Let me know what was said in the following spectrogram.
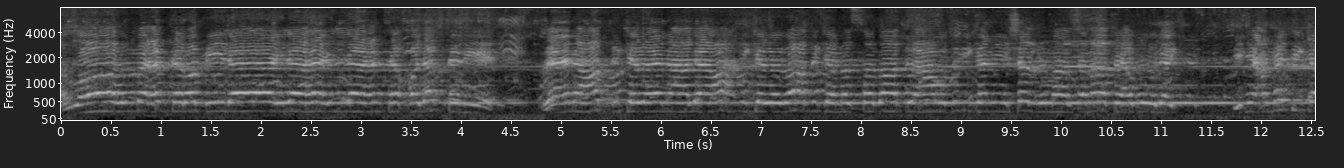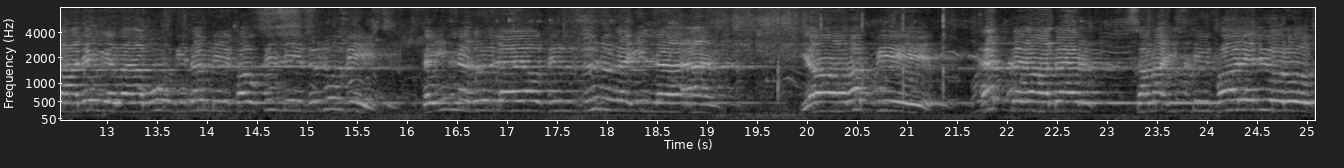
اللهم أنت ربي لا إله إلا أنت خلقتني وأنا عبدك وأنا على عهدك ووعدك ما استطعت. أعوذ بك من شر ما صنعت أبو لك بنعمتك علي وأبوء بذنبي فاغفر لي ذنوبي فإنه لا zunube illa ent. Ya Rabbi hep beraber sana istiğfar ediyoruz.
